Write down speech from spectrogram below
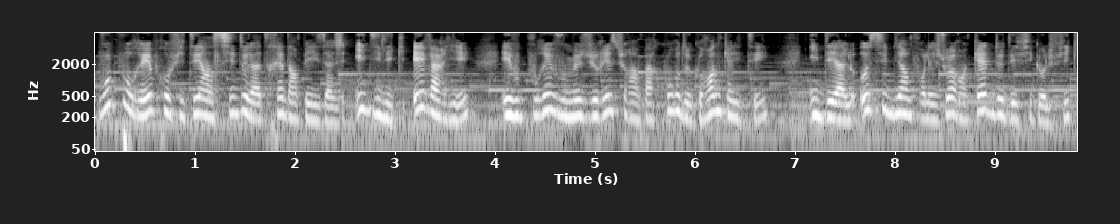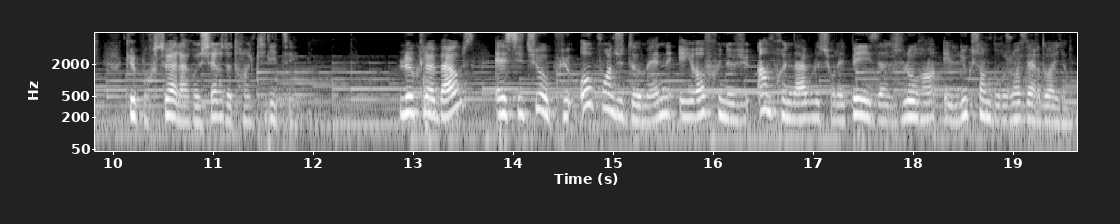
Vous pourrez profiter ainsi de l'attrait d'un paysage idyllique et varié et vous pourrez vous mesurer sur un parcours de grande qualité, idéal aussi bien pour les joueurs en quête de défis golfiques que pour ceux à la recherche de tranquillité. Le clubhouse est situé au plus haut point du domaine et offre une vue imprenable sur les paysages lorrains et luxembourgeois verdoyants.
